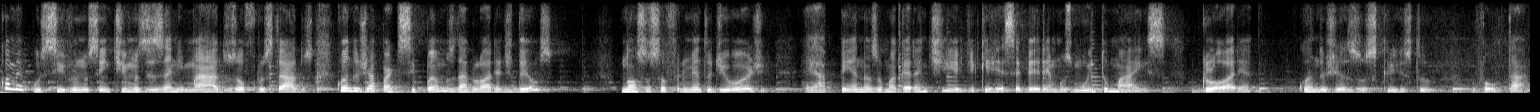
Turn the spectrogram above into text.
Como é possível nos sentirmos desanimados ou frustrados quando já participamos da glória de Deus? Nosso sofrimento de hoje é apenas uma garantia de que receberemos muito mais glória quando Jesus Cristo voltar.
